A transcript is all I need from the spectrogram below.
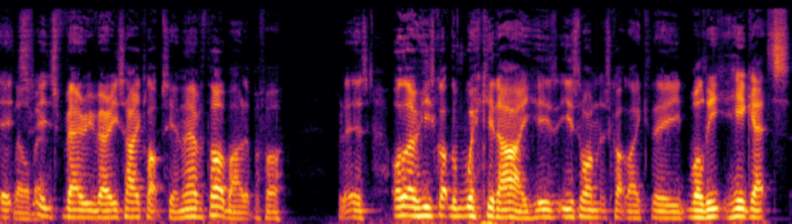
it's Little bit. it's very very Cyclopsy. I never thought about it before, but it is. Although he's got the wicked eye, he's he's the one that's got like the Well, he he gets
